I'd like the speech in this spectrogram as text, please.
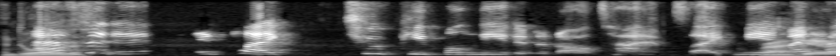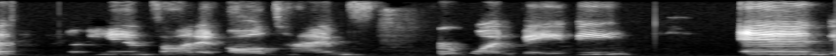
and do all As this. it is, it's like two people needed at all times. Like me and Right. my Yeah. husband are hands on at all times for one baby, and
